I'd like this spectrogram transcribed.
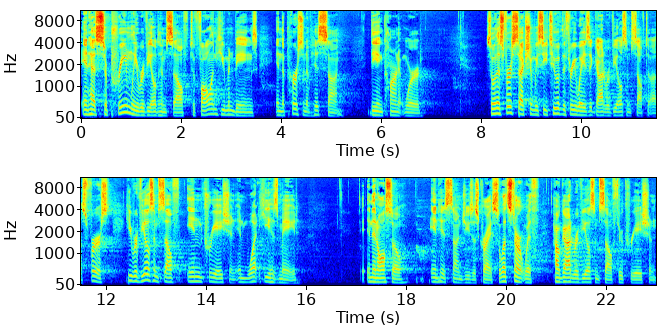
and has supremely revealed himself to fallen human beings in the person of his Son, the incarnate Word. So, in this first section, we see two of the three ways that God reveals himself to us. First, he reveals himself in creation, in what he has made, and then also in his Son, Jesus Christ. So, let's start with how God reveals himself through creation.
